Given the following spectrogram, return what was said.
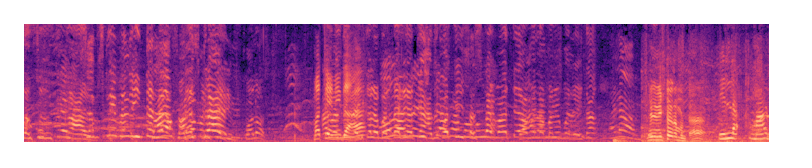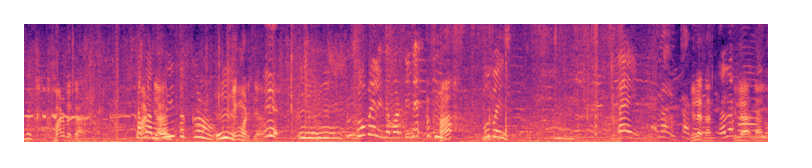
ಸಬ್ಸ್ಕ್ರೈಬ್ ಅಂದ್ರೆ ಸಬ್ಸ್ಕ್ರೈಬ್ ಇನ್ಸ್ಟಾಗ್ರಾಮ್ ಉಂಟಾ? ಇಲ್ಲ ಮಾಡ್ಬೇಕು. ಮಾಡ್ಬೇಕಾ? ಹೆಂಗ್ ಮಾಡ್ತೀಯಾ? ಮೊಬೈಲ್ ಇಂದ ಮಾಡ್ತೀನಿ. ಹಾ? ಮೊಬೈಲ್. ಇಲ್ಲ ನಾನು ಇಲ್ಲ ನಾನು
